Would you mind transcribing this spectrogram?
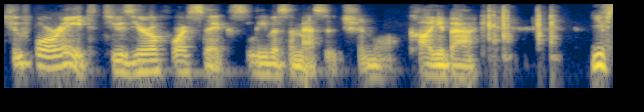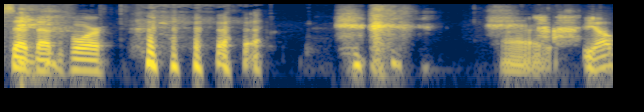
248 2046. Leave us a message and we'll call you back. You've said that before. All right. Yep.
